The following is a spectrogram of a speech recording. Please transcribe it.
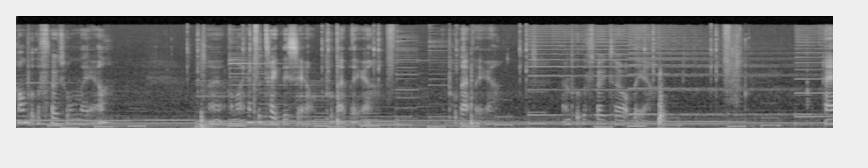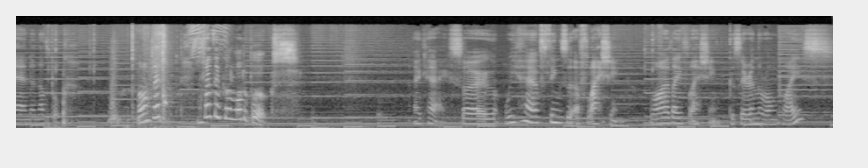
Can't put the photo on there. Uh, I might have to take this out, put that there, put that there, and put the photo up there. And another book. Well, I'm glad, I'm glad they've got a lot of books. Okay, so we have things that are flashing. Why are they flashing? Because they're in the wrong place.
